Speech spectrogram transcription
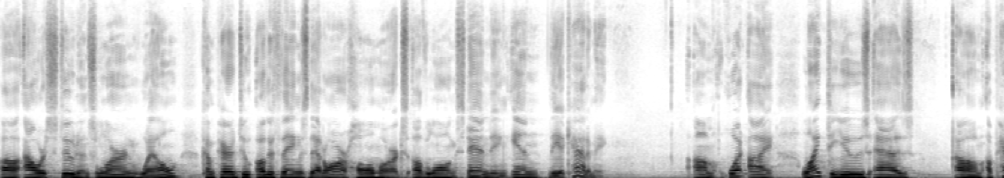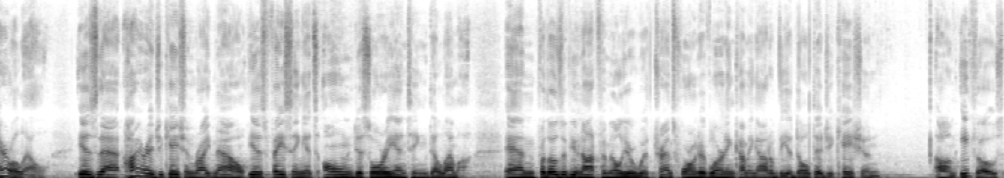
uh, our students learn well compared to other things that are hallmarks of long standing in the academy. Um, what I like to use as um, a parallel is that higher education right now is facing its own disorienting dilemma. And for those of you not familiar with transformative learning coming out of the adult education um, ethos,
